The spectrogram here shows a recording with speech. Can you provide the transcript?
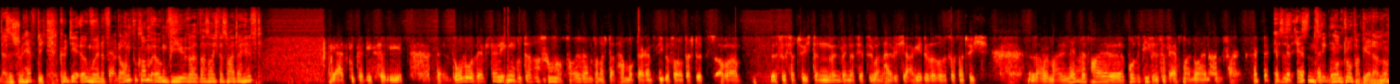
Das ist schon heftig. Könnt ihr irgendwo eine Förderung bekommen? Irgendwie, was, was euch was weiterhilft? Ja, es gibt ja dies für die äh, Solo-Selbstständigen und das ist schon auch toll, wenn von der Stadt Hamburg da ganz liebevoll unterstützt. Aber es ist natürlich dann, wenn, wenn das jetzt über ein halbes Jahr geht oder so, ist das natürlich, sagen wir mal, nennen wir es mal äh, positiv, ist das erstmal nur ein Anfang. Es ist Essen, Trinken und Klopapier dann, ne?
